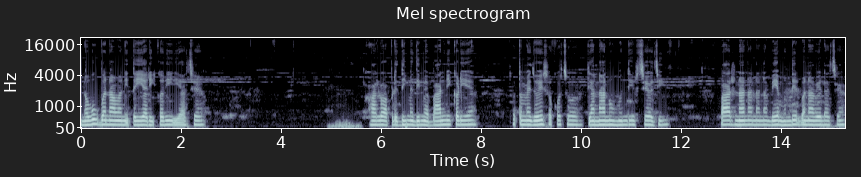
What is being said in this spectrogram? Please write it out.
નવું બનાવવાની તૈયારી કરી રહ્યા છે. હાલો, આપણે ધીમે ધીમે બહાર નીકળીએ. તો તમે જોઈ શકો છો, ત્યાં નાનું મંદિર છે હજી. બહાર નાના નાના બે મંદિર બનાવેલા છે,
